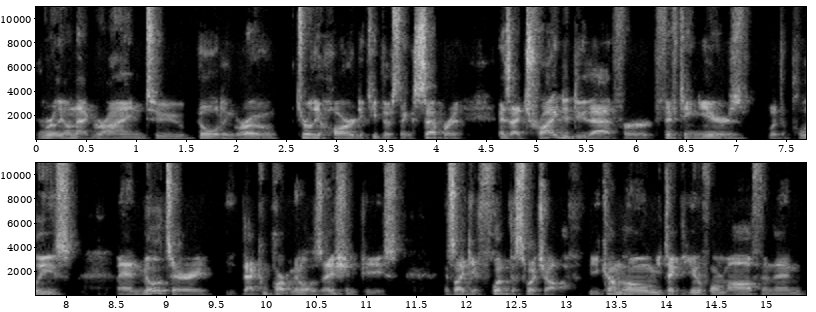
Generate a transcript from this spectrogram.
really on that grind to build and grow, it's really hard to keep those things separate. As I tried to do that for 15 years with the police, and military, that compartmentalization piece, it's like you flip the switch off. You come home, you take the uniform off, and then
